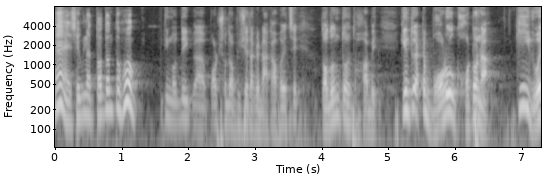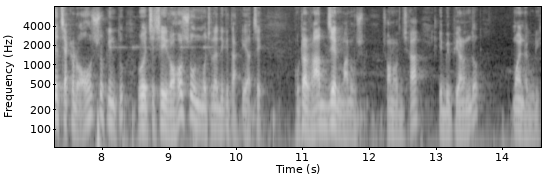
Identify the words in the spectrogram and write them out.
হ্যাঁ সেগুলো তদন্ত হোক। ইতিমধ্যেই পর্ষদ অফিসে তাকে ডাকা হয়েছে। তদন্ত হয়তো হবে। কিন্তু একটা বড় ঘটনা কি রয়েছে একটা রহস্য কিন্তু রয়েছে। সেই রহস্য উন্মোচনের দিকে তাকিয়ে আছে। গোটা রাজ্যের মানুষ। সনদ ঝা এবিপি আনন্দ ময়নাগুড়ি।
